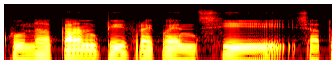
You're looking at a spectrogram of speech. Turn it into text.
gunakan di frekuensi 1,5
